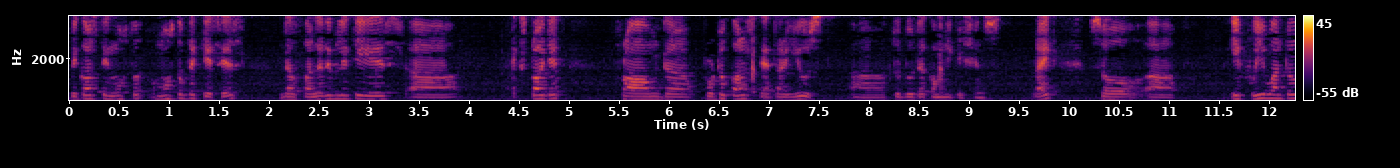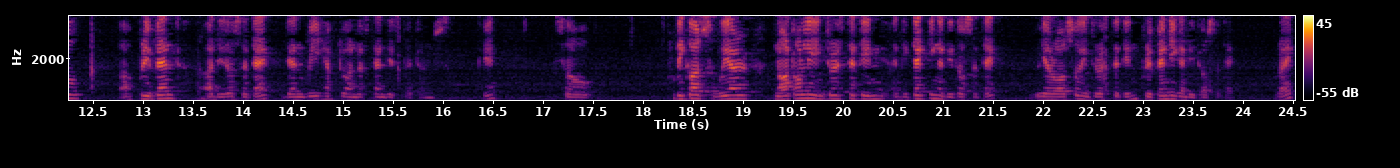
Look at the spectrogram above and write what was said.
Because in most of, most of the cases, the vulnerability is uh, exploited from the protocols that are used uh, to do the communications, right? So uh, if we want to uh, prevent a DDoS attack, then we have to understand these patterns, okay? So because we are not only interested in detecting a DDoS attack, we are also interested in preventing a DDoS attack, right?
